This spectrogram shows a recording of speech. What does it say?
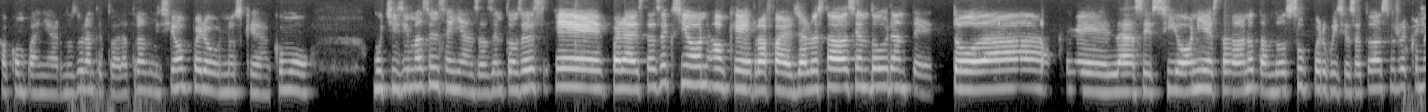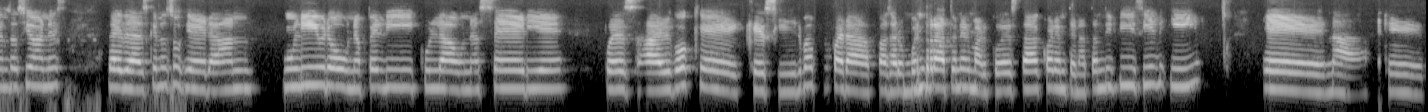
acompañarnos durante toda la transmisión, pero nos quedan como muchísimas enseñanzas. Entonces, eh, para esta sección, aunque Rafael ya lo estaba haciendo durante toda eh, la sesión y estaba anotando súper juiciosa todas sus recomendaciones, la idea es que nos sugieran un libro, una película, una serie, pues algo que, que sirva para pasar un buen rato en el marco de esta cuarentena tan difícil y eh, nada, que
